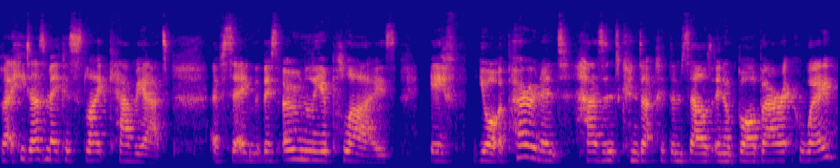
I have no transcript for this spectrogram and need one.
but he does make a slight caveat of saying that this only applies if your opponent hasn't conducted themselves in a barbaric way.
